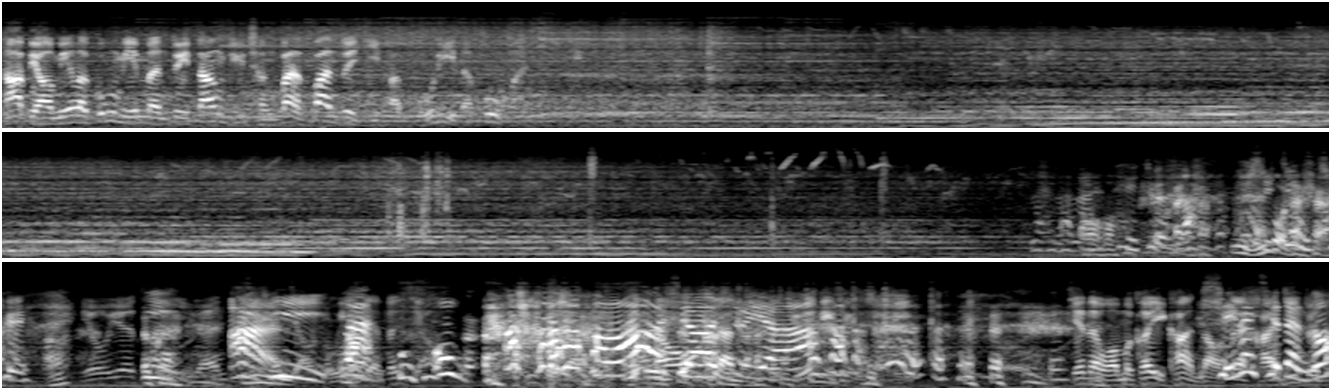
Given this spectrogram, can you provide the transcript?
它表明了公民们对当局惩办犯罪集团不利的不满准了，使劲吹！纽约参议员二一三，哦，好，肖师呀！现在我们可以看到，谁来切蛋糕？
